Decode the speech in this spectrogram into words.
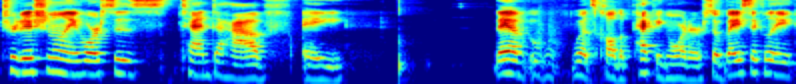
traditionally horses tend to have a they have what's called a pecking order. So basically,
